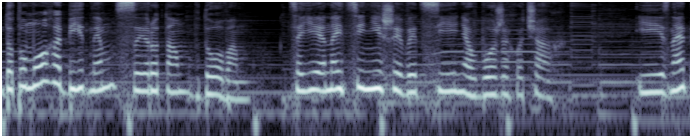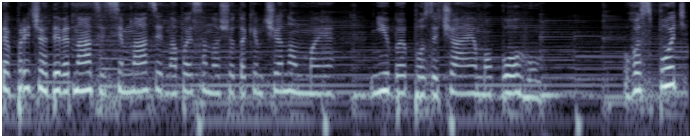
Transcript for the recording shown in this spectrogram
Допомога бідним, сиротам, вдовам. Це є найцінніший вид сіяння в Божих очах. І знаєте, в притчах 19-17 написано, що таким чином ми ніби позичаємо Богу. Господь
